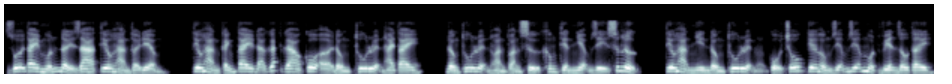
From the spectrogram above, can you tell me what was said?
duỗi tay muốn đẩy ra tiêu hàn thời điểm, tiêu hàn cánh tay đã gắt gao cô ở đồng thu luyện hai tay, đồng thu luyện hoàn toàn xử không tiền nhiệm gì sức lực, tiêu hàn nhìn đồng thu luyện cổ chỗ kia hồng diễm diễm một viên dâu tây,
